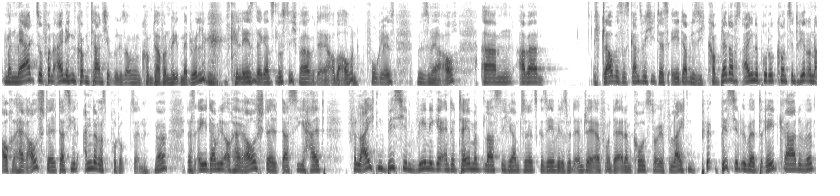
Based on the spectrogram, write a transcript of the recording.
man merkt so von einigen Kommentaren, ich habe übrigens auch einen Kommentar von Matt Riddle gelesen, der ganz lustig war, der ja aber auch ein Vogel ist, müssen wir ja auch. Ähm, aber ich glaube, es ist ganz wichtig, dass AEW sich komplett aufs eigene Produkt konzentriert und auch herausstellt, dass sie ein anderes Produkt sind. Ne? Dass AEW auch herausstellt, dass sie halt vielleicht ein bisschen weniger Entertainment-lastig, wir haben zuletzt gesehen, wie das mit MJF und der Adam Cole Story vielleicht ein bisschen überdreht gerade wird,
